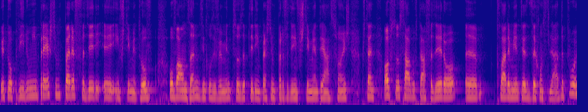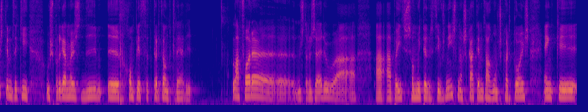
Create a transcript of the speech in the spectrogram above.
eu estou a pedir um empréstimo para fazer uh, investimento. Houve, houve há uns anos, inclusivamente, pessoas a pedir empréstimo para fazer investimento em ações. Portanto, ou a pessoa sabe o que está a fazer ou. Uh, claramente é desaconselhado. Depois temos aqui os programas de uh, recompensa de cartão de crédito. Lá fora, uh, no estrangeiro, há, há, há, países que são muito agressivos nisto. Nós cá temos alguns cartões em que,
